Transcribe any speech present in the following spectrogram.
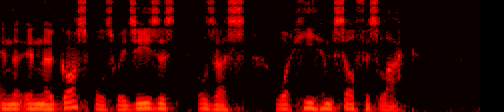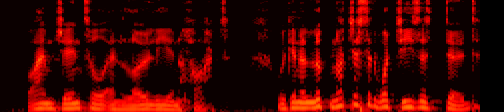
in, the, in the Gospels where Jesus tells us what he himself is like. For I am gentle and lowly in heart. We're going to look not just at what Jesus did,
